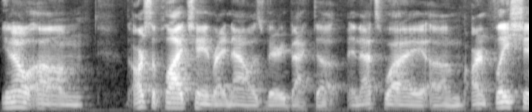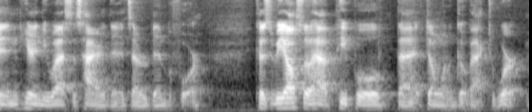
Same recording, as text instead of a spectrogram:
You know, um, our supply chain right now is very backed up, and that's why um, our inflation here in the U.S. is higher than it's ever been before. Because we also have people that don't want to go back to work,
